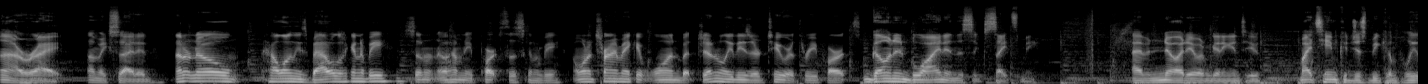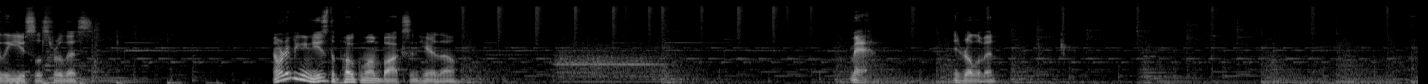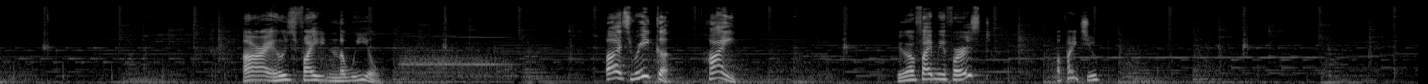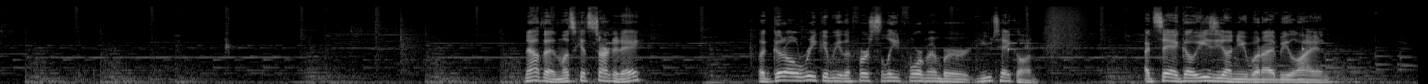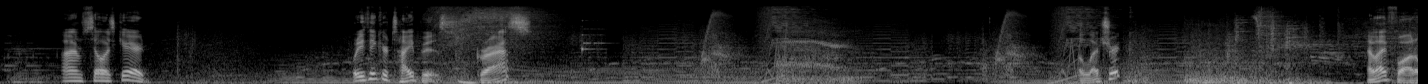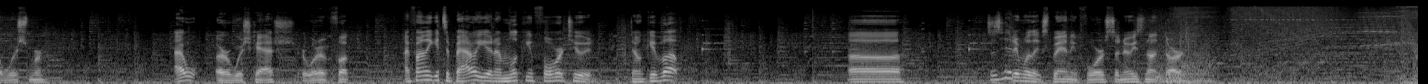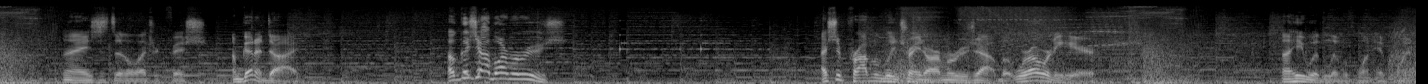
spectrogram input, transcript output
All right, I'm excited. I don't know how long these battles are gonna be, so I don't know how many parts this is gonna be. I wanna try and make it one, but generally these are two or three parts. I'm going in blind and this excites me. I have no idea what I'm getting into. My team could just be completely useless for this. I wonder if you can use the Pokemon box in here, though. Meh. Irrelevant. Alright, who's fighting the wheel? Oh, it's Rika! Hi! You gonna fight me first? I'll fight you. Now then, let's get started, eh? Let good old Rika be the first Elite Four member you take on. I'd say I'd go easy on you, but I'd be lying. I'm so scared. What do you think your type is? Grass? Electric? Have I fought a Wishmer? I w or Whiscash, or whatever fuck. I finally get to battle you and I'm looking forward to it. Don't give up. Uh, just hit him with expanding force. I know he's not dark. Nah, he's just an electric fish. I'm gonna die. Oh, good job, Armarouge. I should probably trade Armarouge out, but we're already here. Uh, he would live with one hit point.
